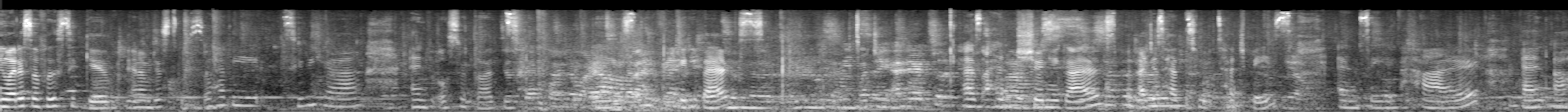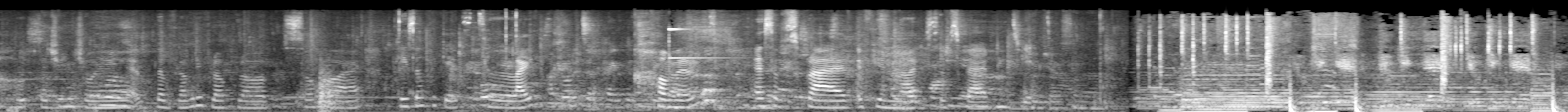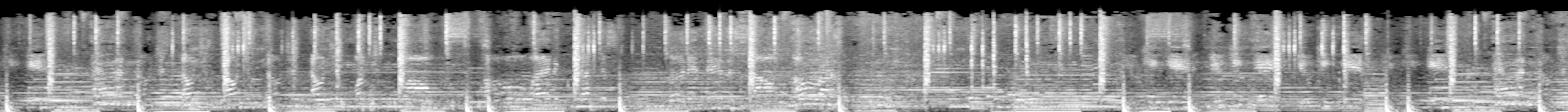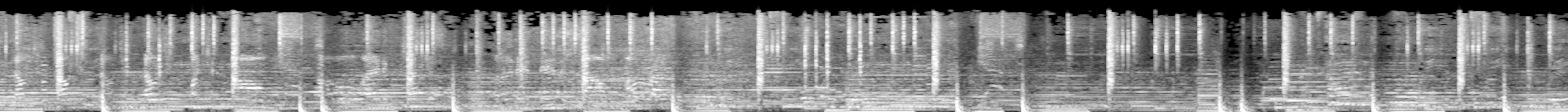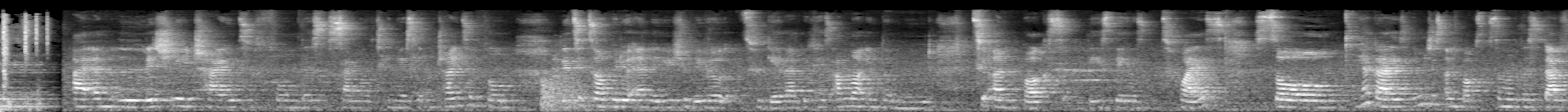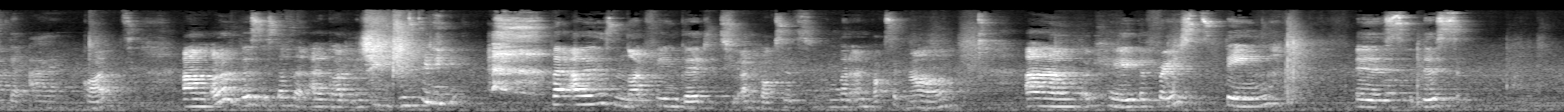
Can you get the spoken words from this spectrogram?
what it's supposed to give. And I'm just so happy to be here. And we also got these goodie bags. As I had shown you guys but I just had to touch base and say hi. And I hope that you're enjoying the vloggity vlog vlog so far. Please don't forget to like comment and subscribe if you're not subscribed yet together because I'm not in the mood to unbox these things twice. so yeah guys let me just unbox some of the stuff that i got. Um all of this is stuff that i got literally but i was just not feeling good to unbox it. So i'm gonna unbox it now. Um okay the first thing is this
